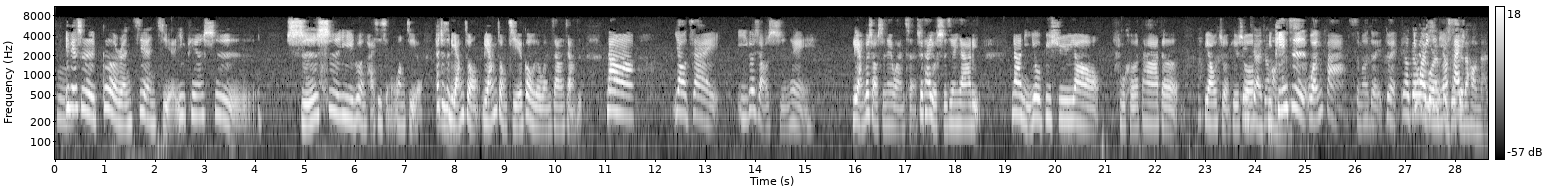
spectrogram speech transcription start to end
嗯、一篇是个人见解，一篇是时事议论还是什么忘记了？它就是两种、嗯、两种结构的文章这样子。那要在一个小时内、两个小时内完成，所以它有时间压力。那你又必须要符合它的标准，比如说你拼字、文法什么的，对，要跟外国人比就觉得好难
